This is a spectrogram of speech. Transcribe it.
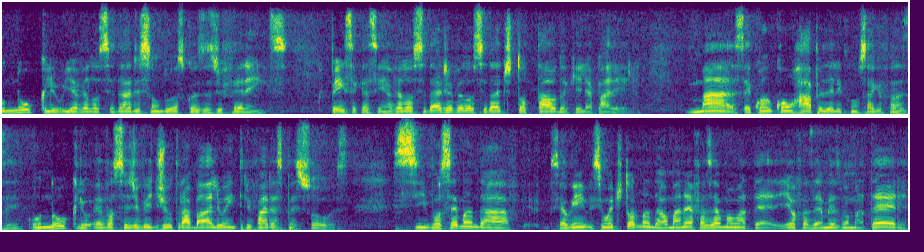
O núcleo e a velocidade são duas coisas diferentes pensa que assim, a velocidade é a velocidade total daquele aparelho. Mas é quão, quão rápido ele consegue fazer. O núcleo é você dividir o trabalho entre várias pessoas. Se você mandar, se alguém, se um editor mandar o Mané fazer uma matéria e eu fazer a mesma matéria,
